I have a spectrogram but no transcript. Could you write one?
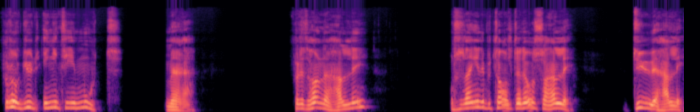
For da har Gud ingenting imot mer. For at han er hellig, og så lenge det er betalt, er det også hellig. Du er hellig.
